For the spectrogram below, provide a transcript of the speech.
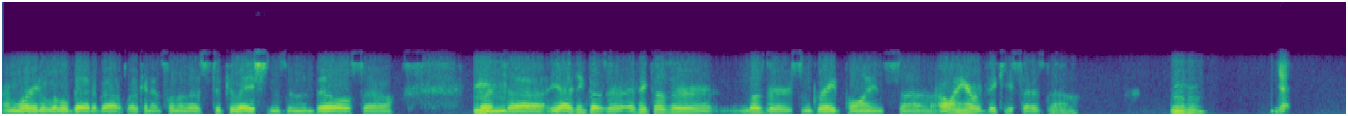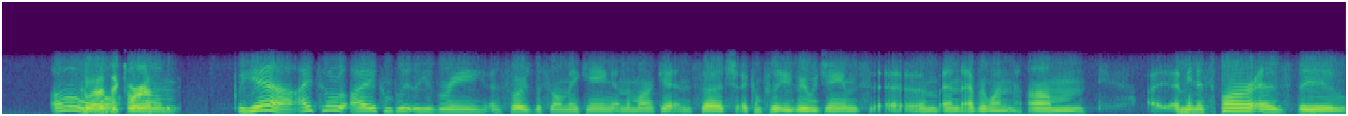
I'm worried a little bit about looking at some of those stipulations in the bill, so but uh yeah, I think those are I think those are those are some great points. Uh I want to hear what Vicky says though. Mhm. Yeah. Oh, Go ahead, well, Victoria. Um, yeah, I to- I completely agree as far as the filmmaking and the market and such. I completely agree with James um, and everyone. Um, I, I mean, as far as the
